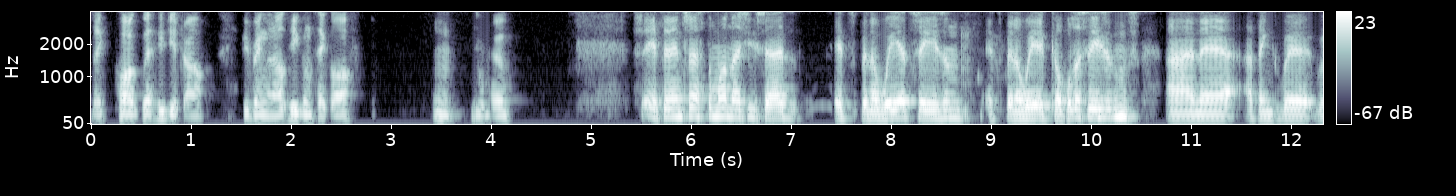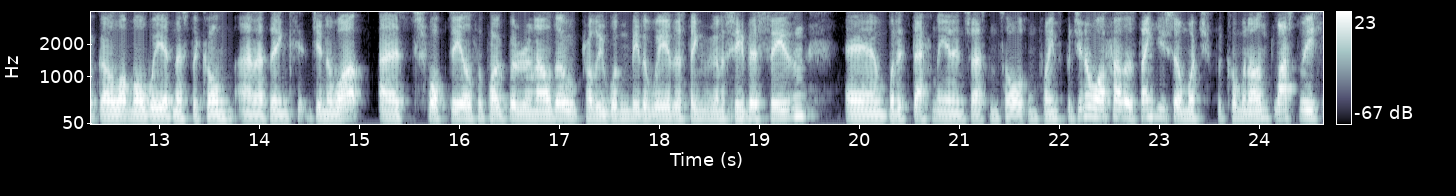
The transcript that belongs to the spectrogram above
like Pogba, who do you drop? If you bring out, who going to take off? Mm. You know. So it's an interesting one, as you said. It's been a weird season. It's been a weird couple of seasons, and uh, I think we we've got a lot more weirdness to come. And I think, do you know what? A swap deal for Pogba Ronaldo probably wouldn't be the weirdest thing we're going to see this season. Um, but it's definitely an interesting talking point. But you know what, fellas? Thank you so much for coming on last week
